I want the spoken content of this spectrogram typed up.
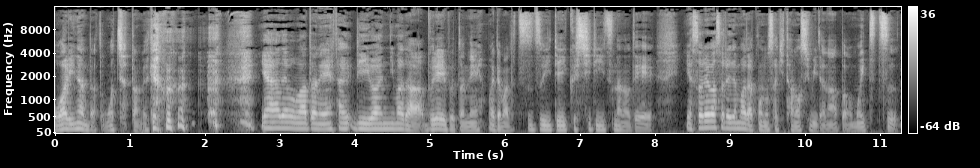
終わりなんだと思っちゃったんだけど。いやー、でもまたね、D1 にまだブレイブとね、まだまだ続いていくシリーズなので、いや、それはそれでまだこの先楽しみだなとは思いつつ、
